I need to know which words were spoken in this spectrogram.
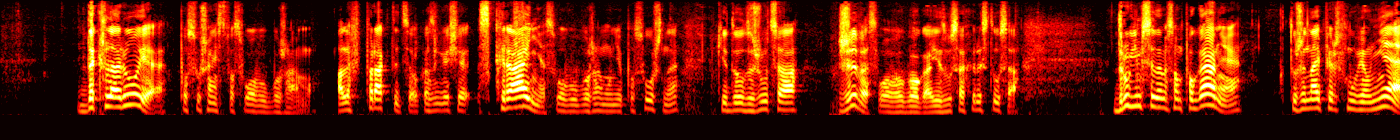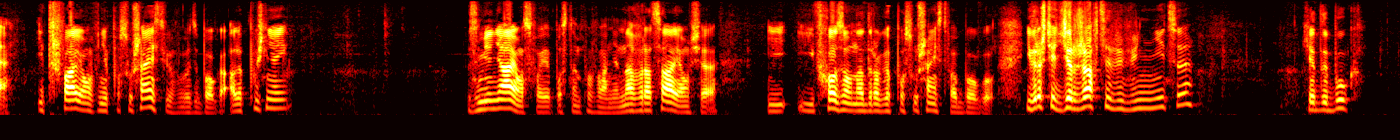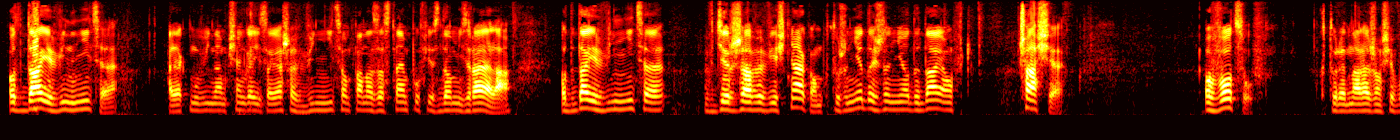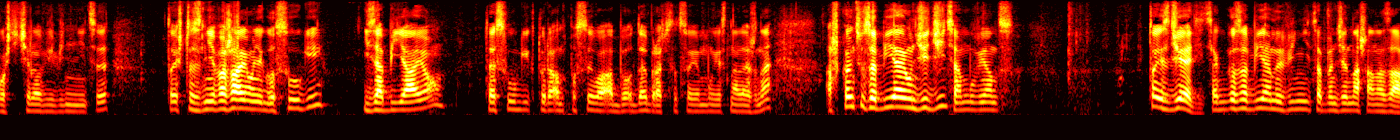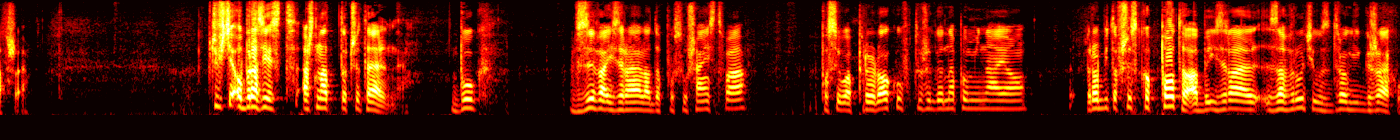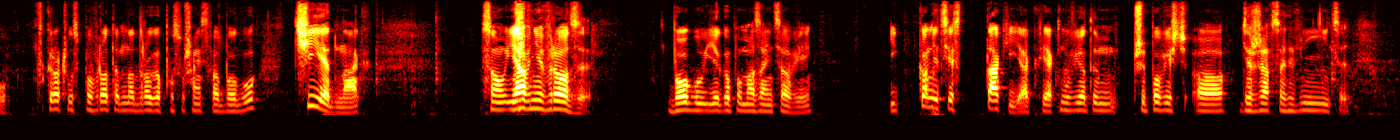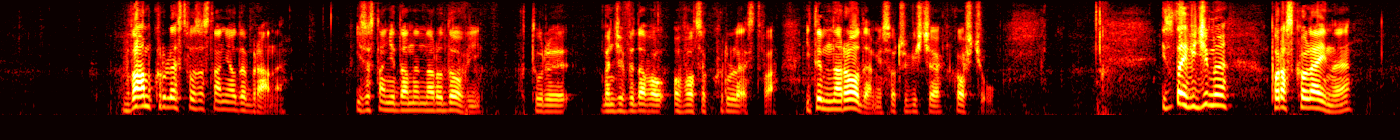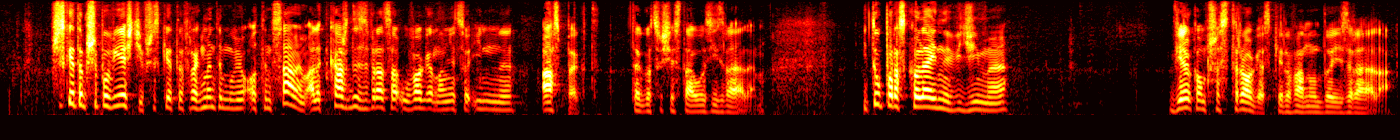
deklaruje posłuszeństwo Słowu Bożemu, ale w praktyce okazuje się skrajnie Słowu Bożemu nieposłuszny, kiedy odrzuca żywe Słowo Boga, Jezusa Chrystusa. Drugim synem są poganie, którzy najpierw mówią nie i trwają w nieposłuszeństwie wobec Boga, ale później zmieniają swoje postępowanie, nawracają się i, i wchodzą na drogę posłuszeństwa Bogu. I wreszcie dzierżawcy winnicy, kiedy Bóg oddaje winnicę, a jak mówi nam Księga Izajasza, winnicą Pana Zastępów jest dom Izraela, oddaje winnicę w dzierżawę wieśniakom, którzy nie dość, że nie oddają w czasie owoców, które należą się właścicielowi winnicy, to jeszcze znieważają jego sługi i zabijają te sługi, które on posyła, aby odebrać to, co jemu jest należne, aż w końcu zabijają dziedzica, mówiąc: To jest dziedzic, jak go zabijemy, winnica będzie nasza na zawsze. Oczywiście obraz jest aż nadto czytelny. Bóg wzywa Izraela do posłuszeństwa, posyła proroków, którzy go napominają. Robi to wszystko po to, aby Izrael zawrócił z drogi grzechu, wkroczył z powrotem na drogę posłuszeństwa Bogu. Ci jednak są jawnie wrodzy Bogu i jego pomazańcowi. I koniec jest taki, jak, jak mówi o tym przypowieść o dzierżawcach winnicy. Wam królestwo zostanie odebrane i zostanie dane narodowi, który będzie wydawał owoce królestwa. I tym narodem jest oczywiście Kościół. I tutaj widzimy po raz kolejny wszystkie te przypowieści, wszystkie te fragmenty mówią o tym samym, ale każdy zwraca uwagę na nieco inny aspekt tego, co się stało z Izraelem. I tu po raz kolejny widzimy wielką przestrogę skierowaną do Izraela.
